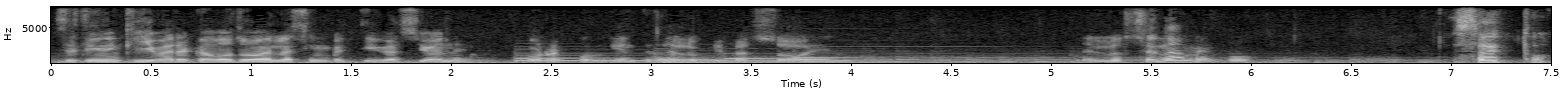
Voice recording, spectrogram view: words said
Se tienen que llevar a cabo todas las investigaciones correspondientes a lo que pasó en, en los Senames, po. Exacto.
